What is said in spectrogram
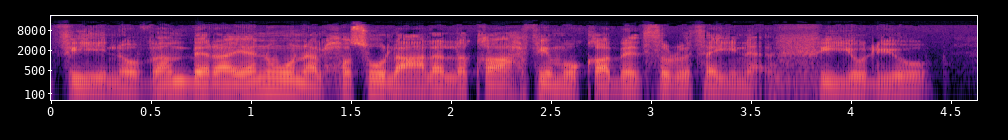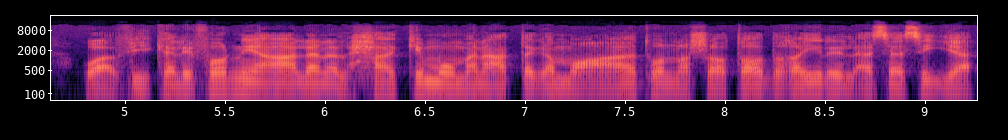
في نوفمبر ينوون الحصول على اللقاح في مقابل ثلثين في يوليو. وفي كاليفورنيا أعلن الحاكم منع التجمعات والنشاطات غير الأساسية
